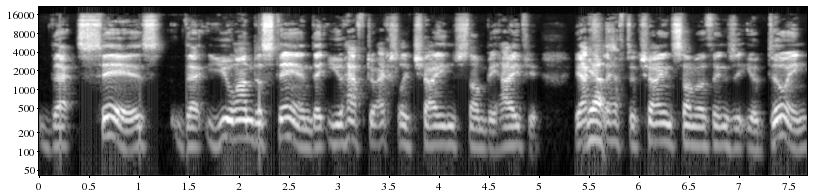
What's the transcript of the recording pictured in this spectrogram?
that says that you understand that you have to actually change some behavior. You actually yes. have to change some of the things that you're doing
